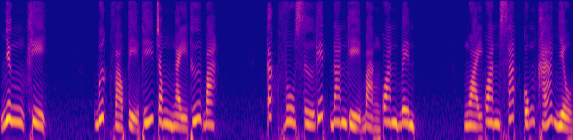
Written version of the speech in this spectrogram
Nhưng khi bước vào tỉ thí trong ngày thứ ba. Các vu sư kết đan kỳ bảng quan bên. Ngoài quan sát cũng khá nhiều.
